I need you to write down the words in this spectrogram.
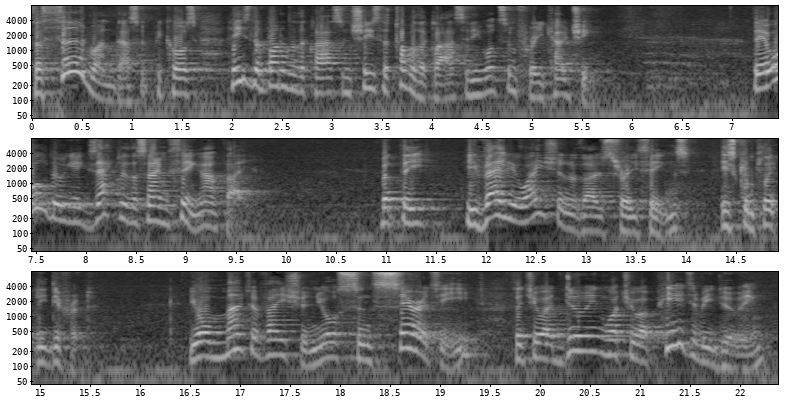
The third one does it because he's the bottom of the class and she's the top of the class and he wants some free coaching. They're all doing exactly the same thing, aren't they? But the evaluation of those three things is completely different. Your motivation, your sincerity that you are doing what you appear to be doing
